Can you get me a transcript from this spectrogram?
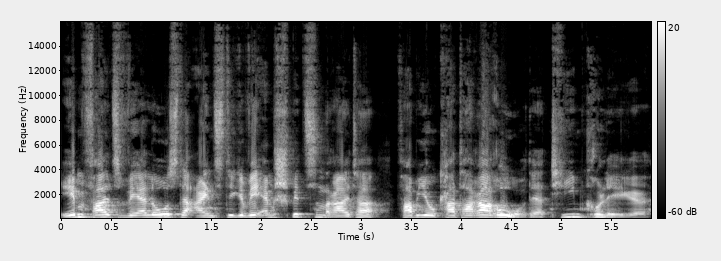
Ebenfalls wehrlos der einstige WM-Spitzenreiter Fabio Cattararo, der Teamkollege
